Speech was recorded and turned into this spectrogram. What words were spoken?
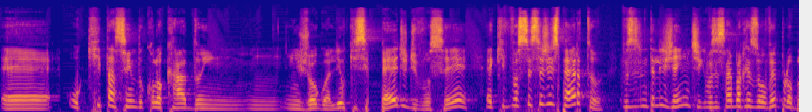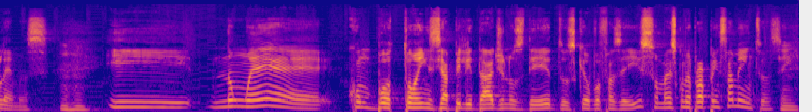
É, o que está sendo colocado em, em- em jogo ali, o que se pede de você, é que você seja esperto, que você seja inteligente, que você saiba resolver problemas. Uhum. E não é com botões e habilidade nos dedos que eu vou fazer isso, mas com o meu próprio pensamento. Sim.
